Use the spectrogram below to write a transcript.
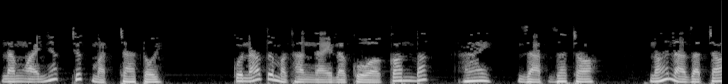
làm ngoại nhắc trước mặt cha tôi. Quần áo tôi mặc hàng ngày là của con bác hai, giặt ra cho. Nói là giặt cho,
